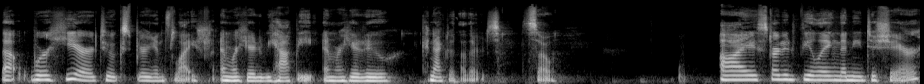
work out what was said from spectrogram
that we're here to experience life and we're here to be happy and we're here to connect with others. So I started feeling the need to share,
